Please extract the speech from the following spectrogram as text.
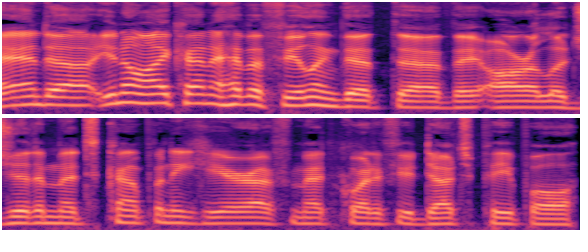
And, uh, you know, I kind of have a feeling that uh, they are a legitimate company here. I've met quite a few Dutch people.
